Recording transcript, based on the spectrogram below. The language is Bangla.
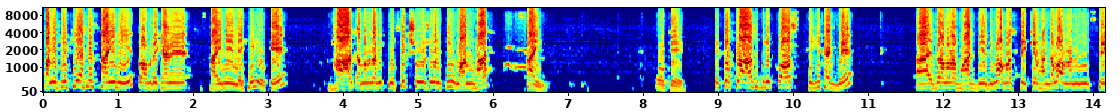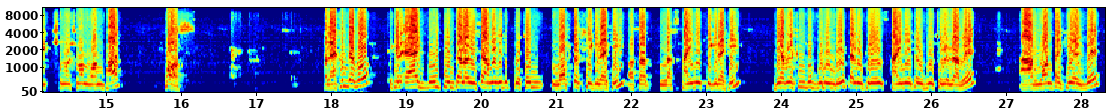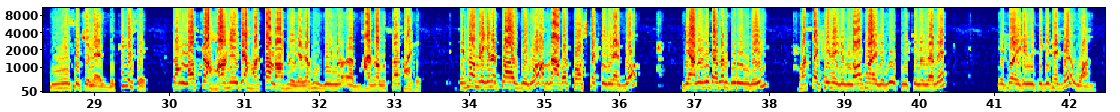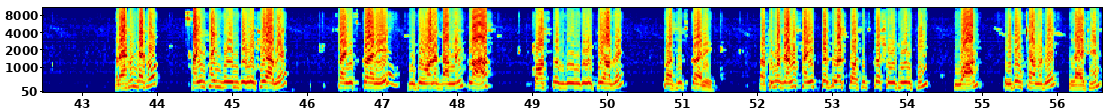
তাহলে উপরে কি আছে? সাইন তো আমরা এখানে সাইন লিখি ওকে ভাগ, আমরা জানি কোসেক সমান সমান কি? ওয়ান ভাগ সাইন ওকে এরপর প্লাস উপরে কস ঠিকই থাকবে। এরপর আমরা ভাগ দিয়ে দেবো, আমরা সেক কে ভাঙাবো, আমরা জানি সেক সমান সমান ওয়ান ভাগ কস তাহলে এখন দেখো, এখানে এক, দুই, তিন তালা হয়েছে, আমরা যদি প্রথম লবটা ঠিক রাখি, অর্থাৎ সাইনে ঠিক রাখি, দিয়ে আমরা যদি গুণন দিই, তাহলে উপরে সাইন এটা উপরে চলে যাবে, আর ওয়ানটা কি আসবে? নিচে চলে আসবে, ঠিক আছে? তখন লবটা হর হয়ে যায়, হরটা লব হয়ে যায়, যখন ভাগ অবস্থা থাকে। এরপর আমরা এখানে প্লাস দেবো, আমরা আবার কসটা ঠিক রাখব। যে আমরা যদি আবার গুণন দিই হরটা কি হয়ে যাবে লব হয়ে যাবে, উপরে চলে যাবে। এরপর এখানে নিচে কি থাকবে? ওয়ান তাহলে এখন দেখো সাইন সাইন গুণ করলে কি হবে? সাইন স্কোয়ারে নিচে ওয়ানের দাম নেই প্লাস কস প্লাস গুণ করলে কি হবে? কস স্কোয়ারে তোমরা জানো sine square plus cos square সমান কি? ওয়ান এটা হচ্ছে আমাদের রাইট হ্যান্ড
